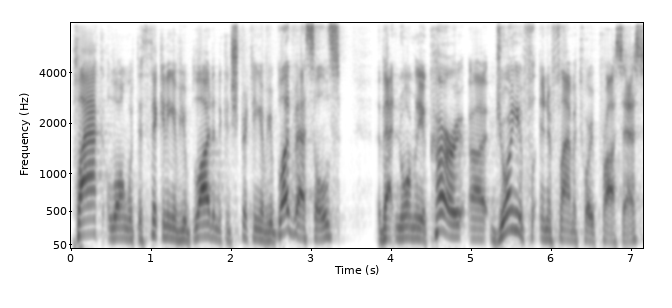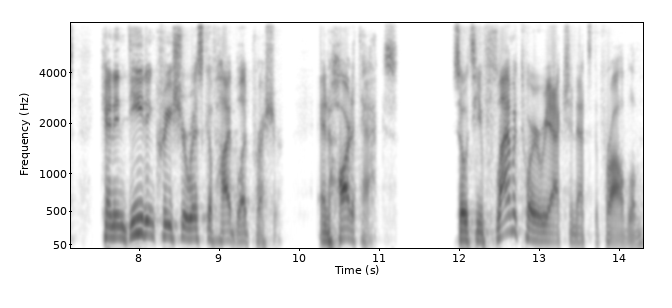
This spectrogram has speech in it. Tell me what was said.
Plaque, along with the thickening of your blood and the constricting of your blood vessels, that normally occur uh, during an inflammatory process can indeed increase your risk of high blood pressure and heart attacks. So it's the inflammatory reaction that's the problem.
